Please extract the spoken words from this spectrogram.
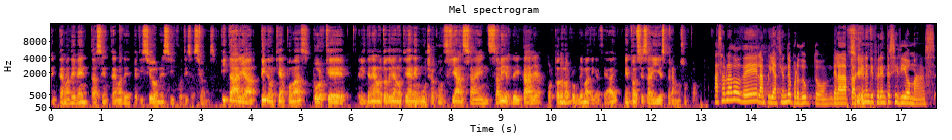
en tema de ventas, en tema de peticiones y cotizaciones. Italia pide un tiempo más porque el italiano todavía no tiene mucha confianza en salir de Italia por toda la problemática que hay. Entonces ahí esperamos un poco. Has hablado de la ampliación de producto, de la adaptación sí. en diferentes idiomas.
